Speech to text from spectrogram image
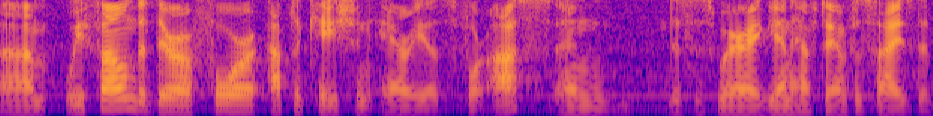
Um, we found that there are four application areas for us, and this is where I again have to emphasize that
